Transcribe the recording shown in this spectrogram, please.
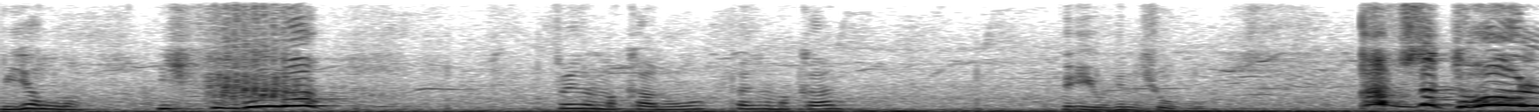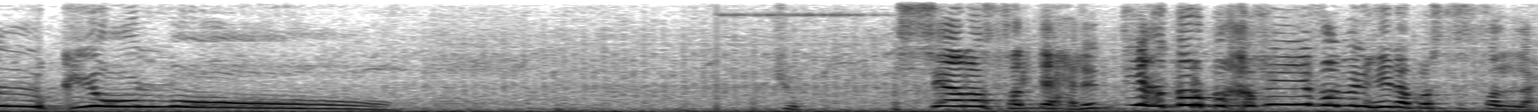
يلا يلا. فين المكان هو؟ فين المكان؟ أيوه هنا شوفوا. قفزة هولك يا الله! السيارة نصلحها نديها ضربة خفيفة من هنا بس تصلح.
